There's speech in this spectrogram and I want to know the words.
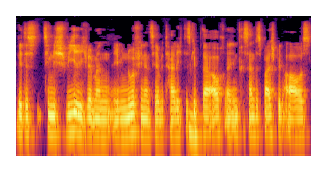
wird es ziemlich schwierig, wenn man eben nur finanziell beteiligt. Es mhm. gibt da auch ein interessantes Beispiel aus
